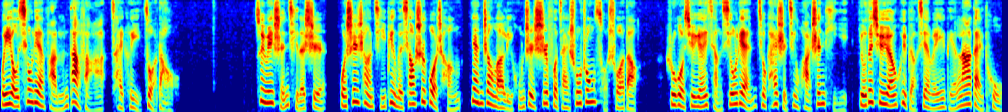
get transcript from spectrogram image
唯有修炼法轮大法才可以做到。最为神奇的是，我身上疾病的消失过程，验证了李洪志师傅在书中所说的：如果学员想修炼，就开始净化身体。有的学员会表现为连拉带吐，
